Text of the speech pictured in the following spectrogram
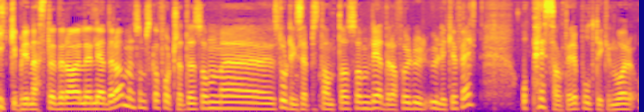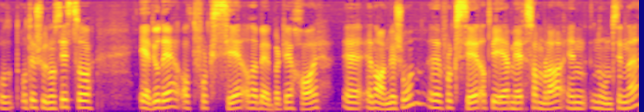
ikke blir nestledere eller ledere, men som skal fortsette som eh, stortingsrepresentanter, som ledere for ulike felt, og presentere politikken vår. Og, til sjuende og sist så er det jo det at folk ser at Arbeiderpartiet har eh, en annen visjon. Eh, folk ser at vi er mer samla enn noensinne,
